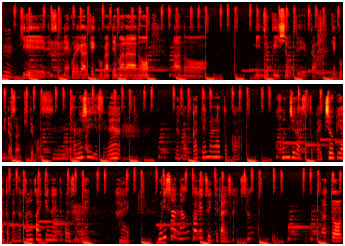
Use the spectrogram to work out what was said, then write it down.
うん。綺麗ですよね。これが結構ガテマラの、あの、民族衣装というか、結構皆さん着てます。うん楽しいですね、うなんかガテマラとかホンジュラスとかエチオピアとかなかなか行けないとこですよん。ね、はい森さん何ヶ月行ってたんですかね？三あと、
